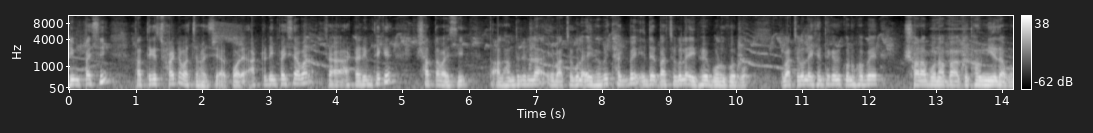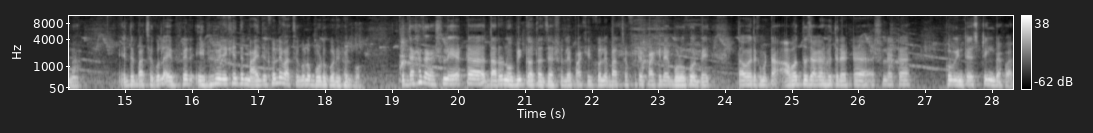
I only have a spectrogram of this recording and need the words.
ডিম পাইছি, তার থেকে ছয়টা বাচ্চা পাইছি, আর পরে আটটা ডিম পাইছি আবার আটটা ডিম থেকে সাতটা পাইছি। তো আলহামদুলিল্লাহ এই বাচ্চাগুলো এইভাবেই থাকবে, এদের বাচ্চাগুলো এইভাবে বড় করব। এই বাচ্চাগুলো এখান থেকে আমি কোনোভাবে সরাবো না বা কোথাও নিয়ে যাব না। এদের বাচ্চাগুলো এইভাবে এইভাবে রেখে এদের মায়েদের কোলে বাচ্চাগুলো বড় করে ফেলব। তো দেখা যাক, আসলে একটা দারুণ অভিজ্ঞতা যে আসলে পাখির কোলে বাচ্চা ফুটে পাখিরাই বড় করবে। তাও এরকম একটা আবদ্ধ জায়গার ভিতরে একটা, আসলে একটা খুব ইন্টারেস্টিং ব্যাপার।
